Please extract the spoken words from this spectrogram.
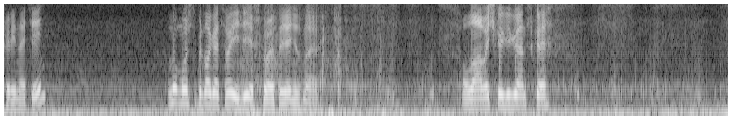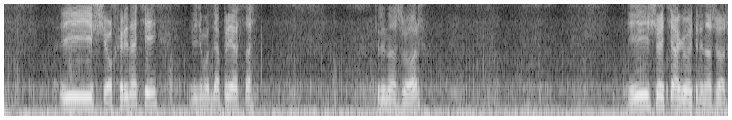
хренотень. Ну, можете предлагать свои идеи, что это, я не знаю. Лавочка гигантская. И еще хренотень, видимо, для пресса. Тренажер. И еще тяговый тренажер.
